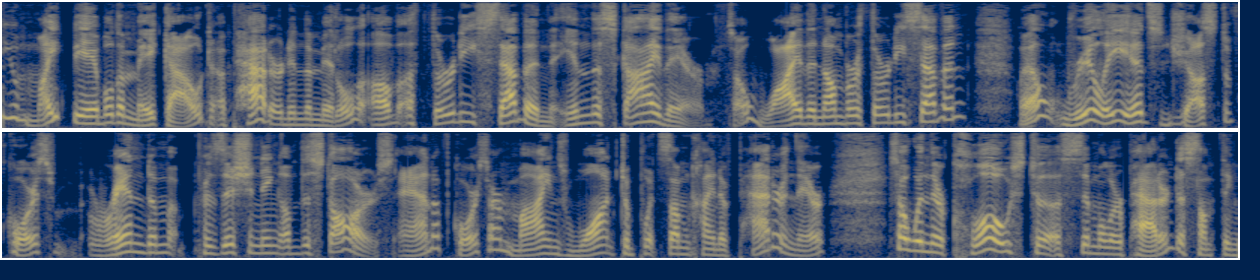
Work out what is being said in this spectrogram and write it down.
you might be able to make out a pattern in the middle of a 37 in the sky there. So why the number 37? Well, really, it's just, of course, random positioning of the stars. And of course, our minds want to put some kind of pattern there. So when they're close to a similar pattern to something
